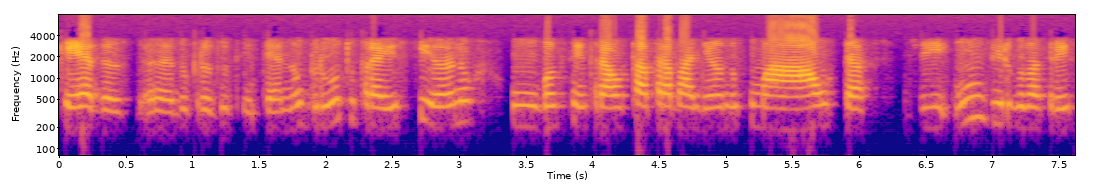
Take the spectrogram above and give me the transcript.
quedas é, do produto interno bruto para esse ano, o Banco Central está trabalhando com uma alta de 1,3%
